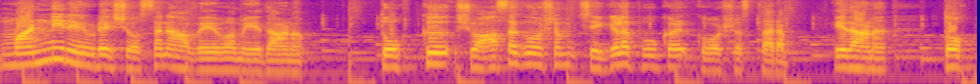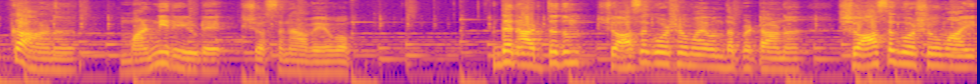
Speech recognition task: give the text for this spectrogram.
മണ്ണിരയുടെ ശ്വസന അവയവം ഏതാണ്? ത്വക്ക് ശ്വാസകോശം ചെകിളപ്പൂക്കൾ കോശസ്തരം. ഏതാണ്? തൊക്കാണ് മണ്ണിരയുടെ ശ്വസനാവയവം. ദെൻ അടുത്തതും ശ്വാസകോശവുമായി ബന്ധപ്പെട്ടാണ്. ശ്വാസകോശവുമായി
